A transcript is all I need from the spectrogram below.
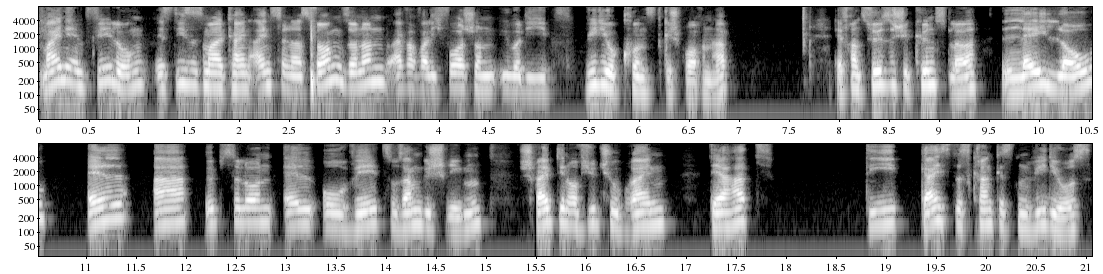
meine Empfehlung ist dieses Mal kein einzelner Song, sondern einfach, weil ich vorher schon über die Videokunst gesprochen habe. Der französische Künstler Laylow, L-A-Y-L-O-W, zusammengeschrieben, schreibt ihn auf YouTube rein. Der hat die geisteskrankesten Videos.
